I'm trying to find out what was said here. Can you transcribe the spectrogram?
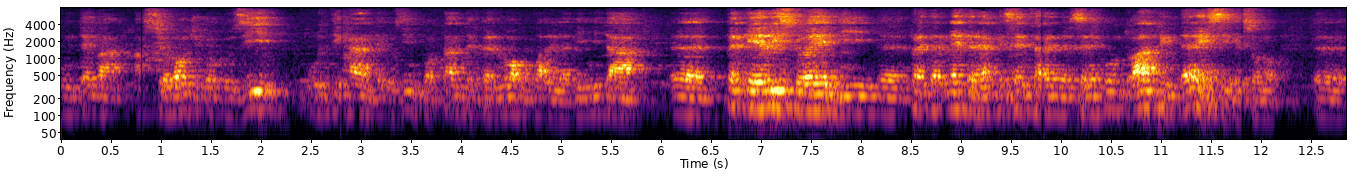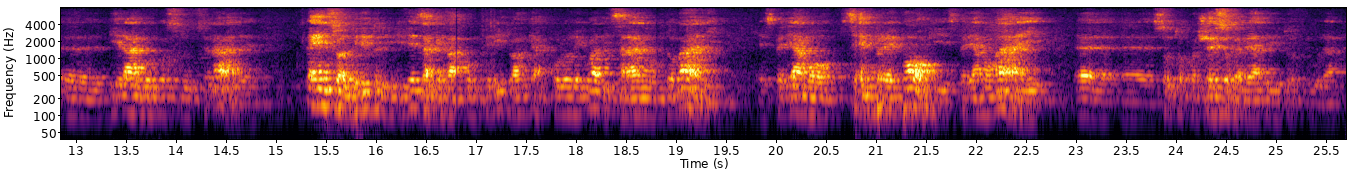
un tema assiologico così urticante, così importante per l'uomo quale la dignità, eh, perché il rischio è di eh, pretermettere anche senza rendersene conto altri interessi che sono eh, eh, di rango costituzionale. Penso al diritto di difesa che va conferito anche a coloro i quali saranno domani, e speriamo sempre pochi, speriamo mai, eh, sotto processo per reati di tortura.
